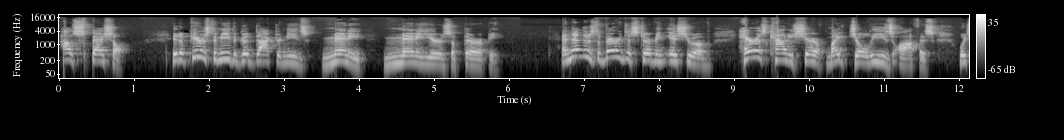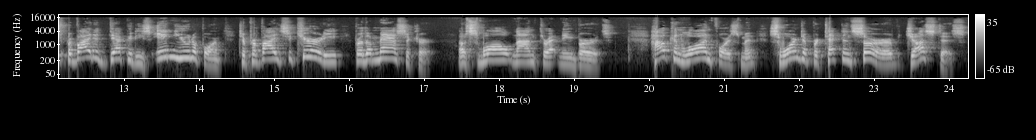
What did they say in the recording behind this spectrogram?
How special. It appears to me the good doctor needs many, many years of therapy. And then there's the very disturbing issue of Harris County Sheriff Mike Jolley's office, which provided deputies in uniform to provide security for the massacre of small, non-threatening birds. How can law enforcement, sworn to protect and serve justice,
